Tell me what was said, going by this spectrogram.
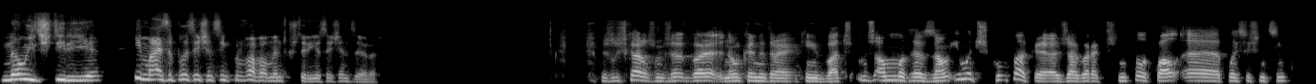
não existiria e mais a PlayStation 5 provavelmente custaria 600 euros. Mas Luís Carlos, mas agora não querendo entrar aqui em debates, mas há uma razão e uma desculpa, que já agora acrescento, pela qual a PlayStation 5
